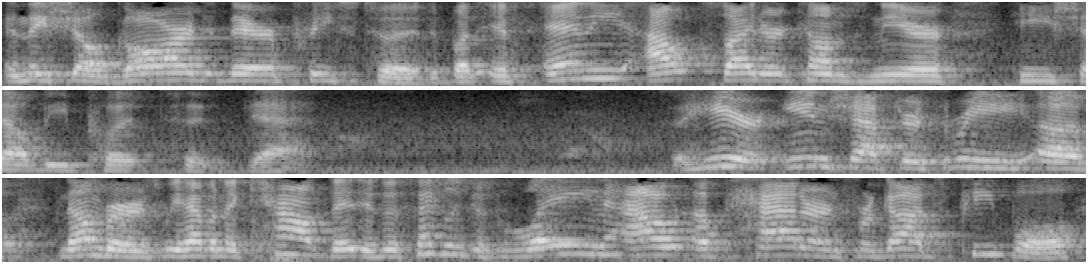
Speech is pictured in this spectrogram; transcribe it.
and they shall guard their priesthood. But if any outsider comes near, he shall be put to death. So, here in chapter 3 of Numbers, we have an account that is essentially just laying out a pattern for God's people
